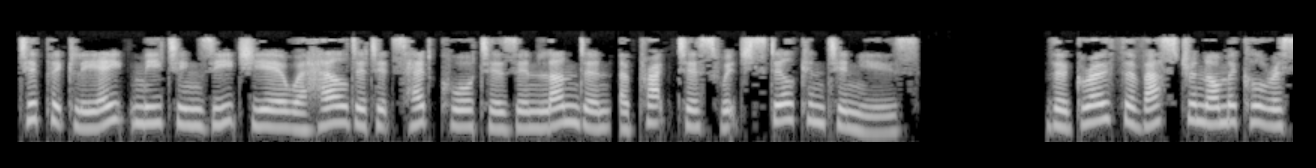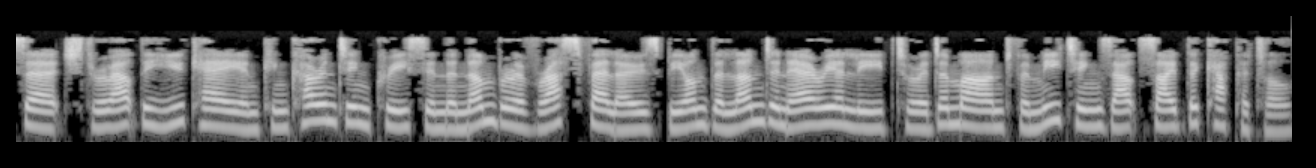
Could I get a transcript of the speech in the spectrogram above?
Typically eight meetings each year were held at its headquarters in London a practice which still continues. The growth of astronomical research throughout the UK and concurrent increase in the number of RAS Fellows beyond the London area lead to a demand for meetings outside the capital.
